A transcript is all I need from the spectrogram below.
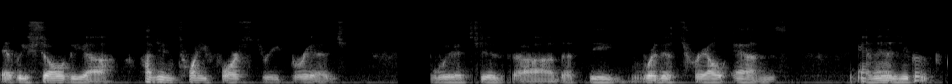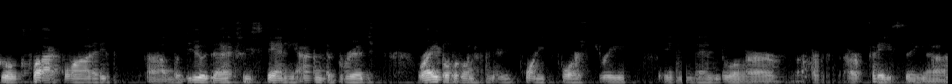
as we show the uh, 124th Street Bridge, which is uh, the the where this trail ends. And then as you go clockwise, uh, the view is actually standing on the bridge right over 124th Street, and then you are are, are facing uh,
